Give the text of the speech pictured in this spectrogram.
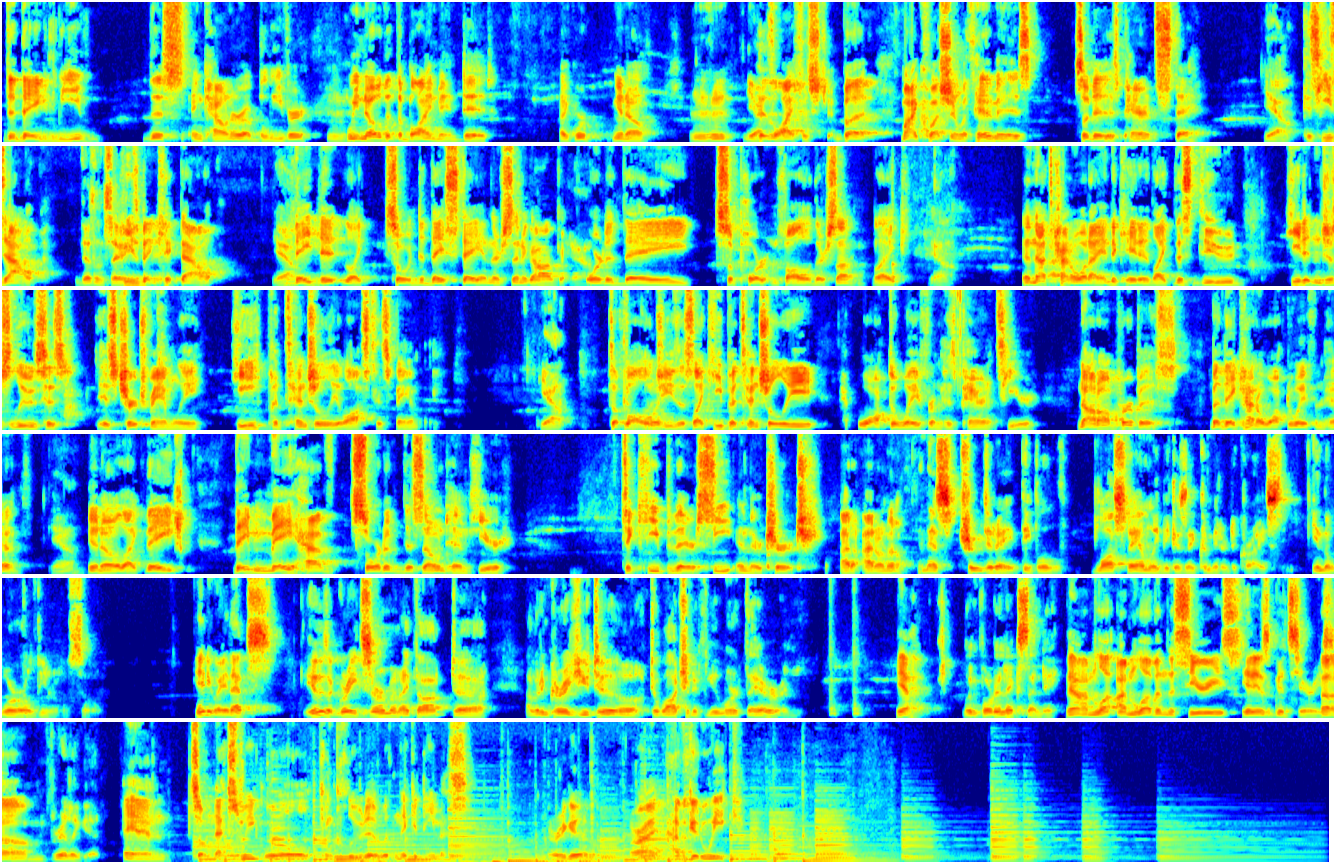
Did they leave this encounter a believer? We know that the blind man did. Like we're, you know, Mhm. yeah, his life is. But my question with him is, so did his parents stay? yeah. Because he's out. It doesn't say. He's been kicked out. yeah, They did like so. Did they stay in their synagogue, Yeah. or did they support and follow their son? Like, yeah, and that's kind of what I indicated. Like this dude, he didn't just lose his his church family; he potentially lost his family yeah, to Good follow point. Jesus. Like he potentially walked away from his parents here, not on purpose, but they kind of walked away from him. yeah. You know, like they they may have sort of disowned him here to keep their seat in their church. I, I don't know. And that's true today. People lost family because they committed to Christ in the world, you know. So, anyway, that's it was a great sermon. I thought uh, I would encourage you to to watch it if you weren't there, and yeah, looking forward to next Sunday. Yeah, I'm lo- I'm loving the series. It is a good series. Um, really good. And so next week we'll conclude it with Nicodemus. Very good. All right. Have a good week.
